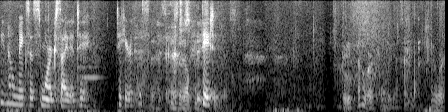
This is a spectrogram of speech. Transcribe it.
you know, makes us more excited to, to hear this. Anticipation. Patient. Okay, That'll work. Yeah, we got some. That'll work.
